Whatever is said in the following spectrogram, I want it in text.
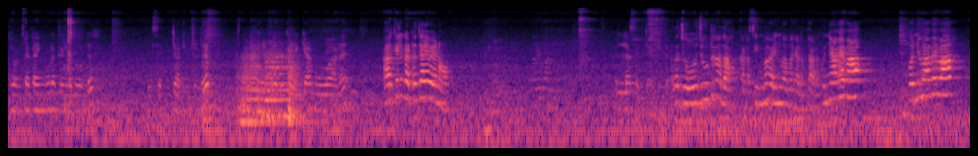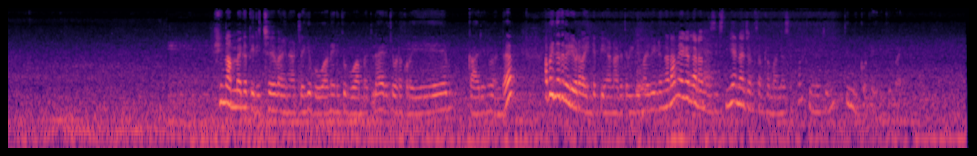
ജോൺചേട്ടായും കൂടെ ഒക്കെ ഉള്ളതുകൊണ്ട് സെറ്റ് ആക്കിയിട്ടുണ്ട്. കഴിക്കാൻ പോവാണ്. ആർക്കെങ്കിലും കട്ടൻ ചായ വേണോ? എല്ലാം സെറ്റ് ആക്കിയിട്ടുണ്ട് അതാ ജോജൂട്ടിന് അതാ കട സിനിമ കഴിഞ്ഞ് വന്ന കിടത്താണ്. കുഞ്ഞാവേ വാ. പൊന്നുവാവേ വാ. ഇന്ന് അമ്മയൊക്കെ തിരിച്ച് വയനാട്ടിലേക്ക് പോകാൻ എനിക്ക് പോകാൻ പറ്റില്ല. എനിക്ക് ഇവിടെ കുറേ കാര്യങ്ങളുണ്ട്. അപ്പോൾ ഇന്നത്തെ വീഡിയോയുടെ വൈൻഡപ്പ് ചെയ്യാണ് അടുത്ത വീഡിയോ വീണ്ടും കാണാം. വേഗം കാണാൻ മെസ്സേജ് ഞാൻ ജോൺസൺ പ്രമാണ ബൈ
